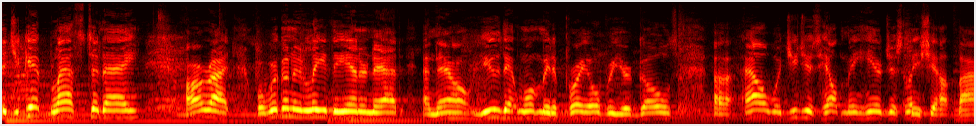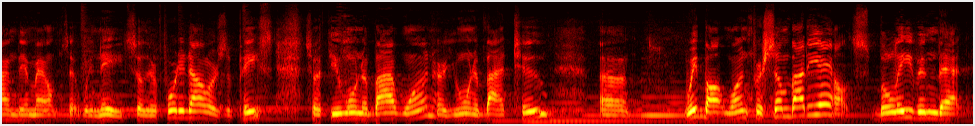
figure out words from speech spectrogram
Did you get blessed today? All right. Well, we're going to leave the internet, and now you that want me to pray over your goals, uh, Al, would you just help me here? Just finish out buying the amounts that we need. So they're forty dollars a piece. So if you want to buy one or you want to buy two, uh, we bought one for somebody else, believing that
